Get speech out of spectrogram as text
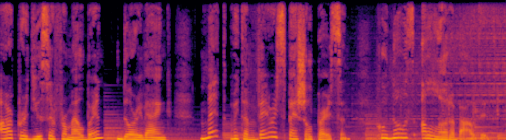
our producer from Melbourne, Dory Wang, met with a very special person who knows a lot about it.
